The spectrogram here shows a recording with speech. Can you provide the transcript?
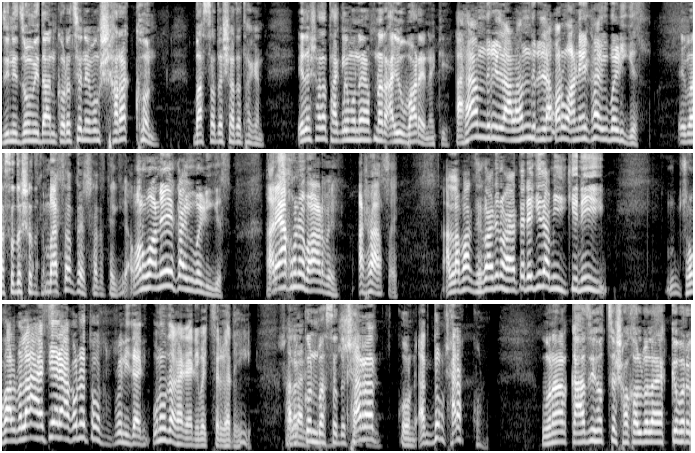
যিনি জমি দান করেছেন এবং সারাক্ষণ বাচ্চাদের সাথে থাকেন। এদের সাথে থাকলে মনে হয় আপনার আয়ু বাড়ে নাকি? আলহামদুলিল্লাহ আলহামদুলিল্লাহ আমার অনেক আয়ু বেড়ে গেছে। এই বাচ্চাদের সাথে বাচ্চাদের সাথে থাকি আমার অনেক আয়ু বেড়ে গেছে। আর এখনও বাড়বে আশা আছে। আল্লাহ পাক যে কদিন হাতে রেখে আমি কিনি সকালবেলা আসি আর এখনও তো চলে যায়নি কোনো দেখা যায়নি বাচ্চার ঘাটে সারাক্ষণ বাচ্চাদের সারাক্ষণ একদম সারাক্ষণ। ওনার কাজই হচ্ছে সকালবেলা একেবারে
